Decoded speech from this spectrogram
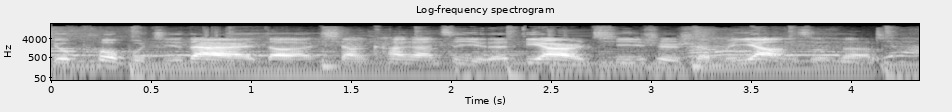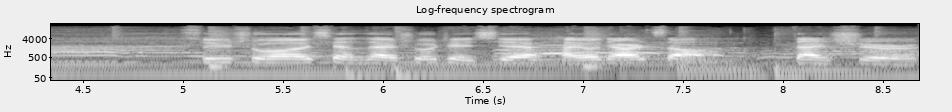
就迫不及待的想看看自己的第二期是什么样子的了。虽说现在说这些还有点早，但是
